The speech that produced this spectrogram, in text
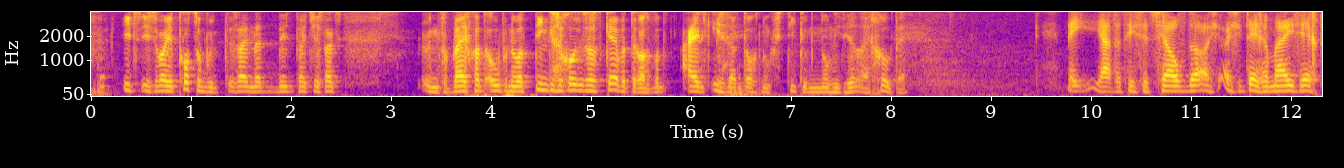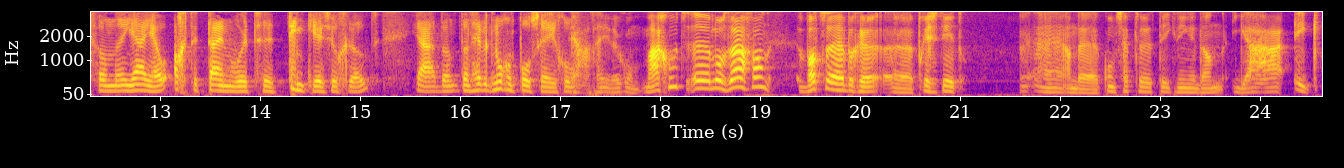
iets is waar je trots op moet zijn. Dat, dat je straks een verblijf gaat openen wat tien keer zo groot is als het Kerber-terras. Want eigenlijk is dat toch nog stiekem nog niet heel erg groot, hè. Nee, ja, dat is hetzelfde als, als je tegen mij zegt van... Uh, ja, jouw achtertuin wordt uh, tien keer zo groot. Ja, dan, dan heb ik nog een postregel. Ja, nee, dat komt. Maar goed, uh, los daarvan. Wat ze hebben gepresenteerd aan de concepttekeningen dan... Ja, ik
